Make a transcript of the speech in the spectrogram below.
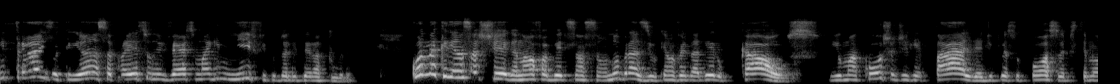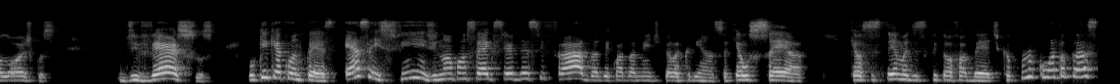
e traz a criança para esse universo magnífico da literatura. Quando a criança chega na alfabetização no Brasil, que é um verdadeiro caos, e uma coxa de retalha de pressupostos epistemológicos diversos, o que, que acontece? Essa esfinge não consegue ser decifrada adequadamente pela criança, que é o SEA, que é o Sistema de Escrita Alfabética, por conta das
